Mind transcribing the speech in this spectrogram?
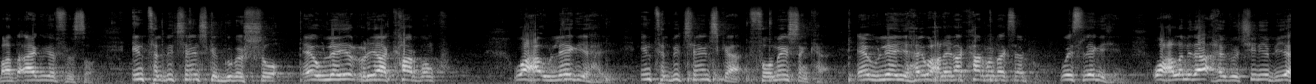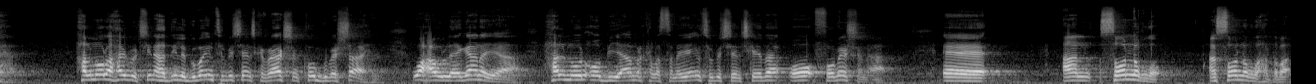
balada aag u yar fiirso. Interbe changeka gubasho ee uu leeyahay curiyaha carbonku. Waxa uu leegyahay interbe changeka formationka ee uu leeyahay waxa la yidhaha carbon dioxide way isleegyihiin waxaa la mid ah hydrogen iyo biyaha hal mool oo hydrogen haddii la gubo interbe changeka reaction koo gubasho ahi waxa uu leegaanayaa hal mool oo biyo ah marka la sameeyo interbe changekeeda oo formation ah. Aan soo noqdo aan soo noqdo haddaba.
